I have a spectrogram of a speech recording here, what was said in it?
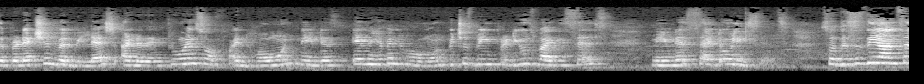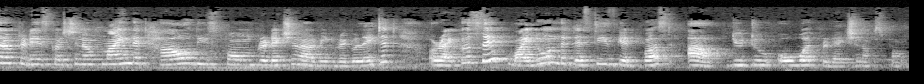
the production will be less under the influence of an hormone named as inhibin hormone which is being produced by the cells named as Sertoli cells. So this is the answer of today's question of mine that how these sperm production are being regulated or I could say why don't the testes get burst up due to overproduction of sperm.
